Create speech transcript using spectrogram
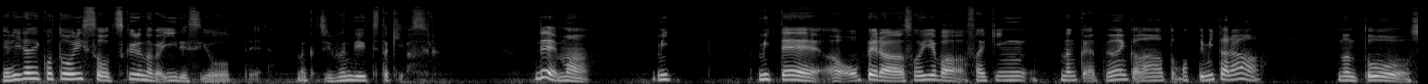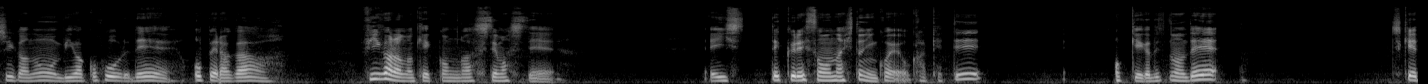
やりたいことをリストを作るのがいいですよって、なんか自分で言ってた気がする。で、まあ、み、見て、あ、オペラ、そういえば最近なんかやってないかなと思って見たら、なんと、滋賀の琵琶湖ホールで、オペラが、フィガロの結婚がしてまして、え、知ってくれそうな人に声をかけて、OK が出たので、チケッ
